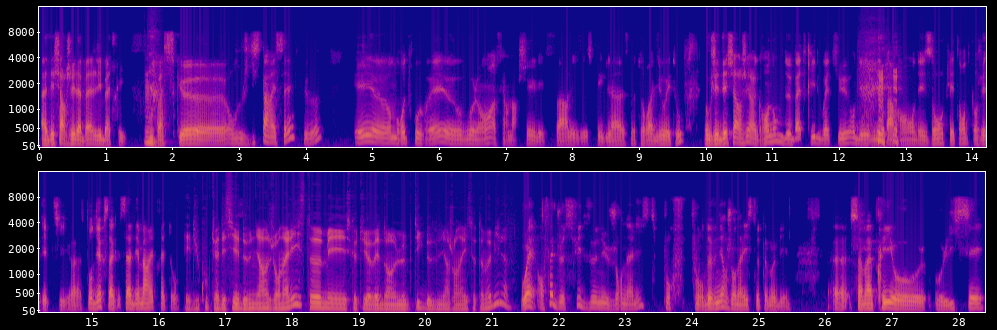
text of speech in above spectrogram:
à décharger la, les batteries. parce que je disparaissais, si tu veux. Et euh, on me retrouvait euh, au volant à faire marcher les phares, les essuie-glaces, l'autoradio et tout. Donc j'ai déchargé un grand nombre de batteries de voitures de mes parents, des oncles, les tantes quand j'étais petit. Voilà. C'est pour dire que ça, ça, a démarré très tôt. Et du coup, tu as décidé de devenir journaliste, euh, mais est-ce que tu avais dans l'optique de devenir journaliste automobile? Ouais, en fait, je suis devenu journaliste pour, pour devenir journaliste automobile. Euh, ça m'a pris au, au lycée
